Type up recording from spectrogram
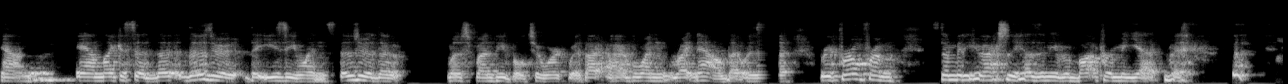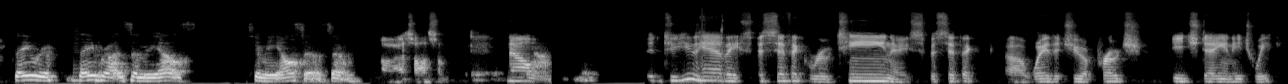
And, and like I said, the, those are the easy ones. Those are the most fun people to work with. I, I, have one right now that was a referral from somebody who actually hasn't even bought from me yet, but they were they brought somebody else to me also. So oh, that's awesome. Now, yeah. do you have a specific routine, a specific uh, way that you approach each day and each week?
